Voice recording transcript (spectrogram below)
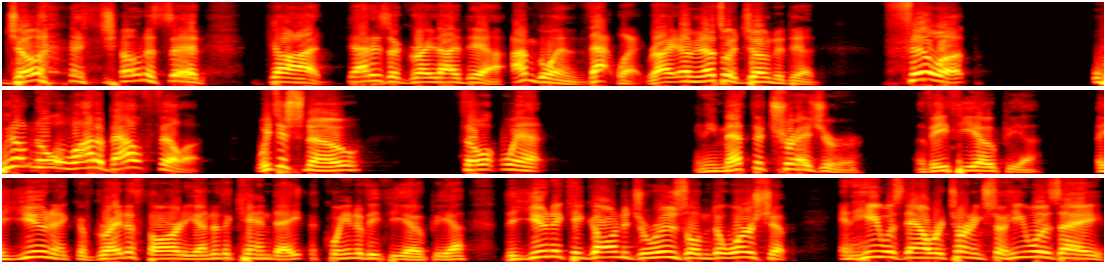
Jonah, Jonah said, God, that is a great idea. I'm going that way, right? I mean, that's what Jonah did. Philip, we don't know a lot about Philip. We just know Philip went and he met the treasurer of Ethiopia a eunuch of great authority under the Candate, the queen of Ethiopia. The eunuch had gone to Jerusalem to worship, and he was now returning. So he was a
